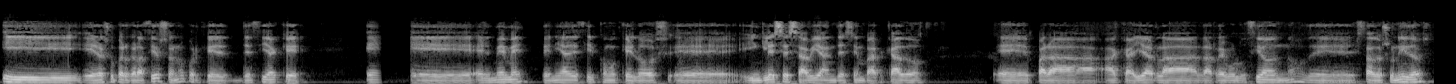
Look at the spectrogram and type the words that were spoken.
y era súper gracioso, ¿no? Porque decía que eh, el meme venía a decir como que los eh, ingleses habían desembarcado eh, para acallar la, revolución ¿no? de Estados Unidos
